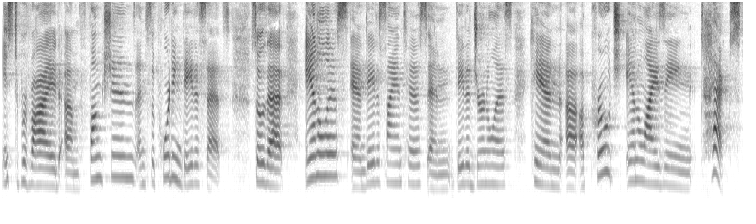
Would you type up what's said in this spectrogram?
is to provide um, functions and supporting data sets so that analysts and data scientists and data journalists can uh, approach analyzing text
